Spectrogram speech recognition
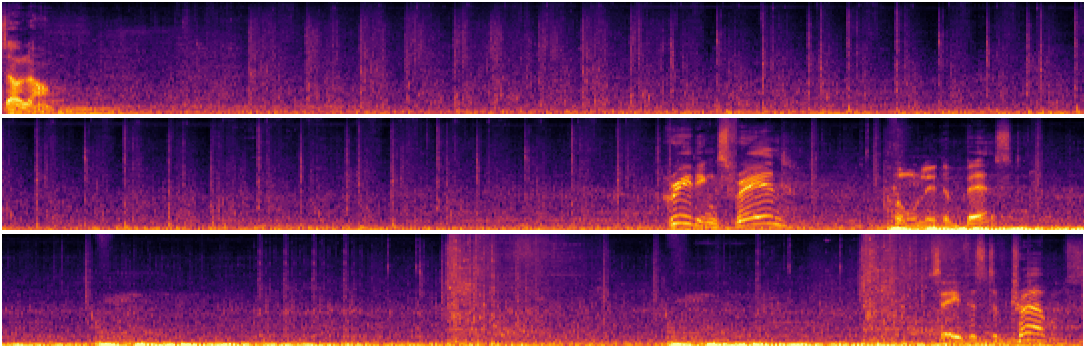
So long. Greetings, friend. Only the best. Safest of travels.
